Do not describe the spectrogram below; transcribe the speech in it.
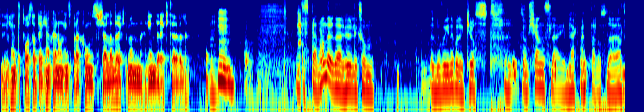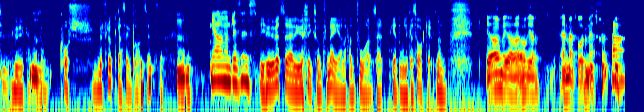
jag kan inte påstå att det kanske är någon inspirationskälla direkt, men indirekt är det väl mm. mm. Lite spännande det där hur liksom du var inne på det, krustkänsla liksom, i black metal och sådär. Hur det kan mm. liksom korsbefrukta sig på något sätt. Mm. Ja, men precis. I huvudet så är det ju liksom för mig i alla fall två så här, helt olika saker. Men... Ja, men jag, jag är med på vad du menar. Ja.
